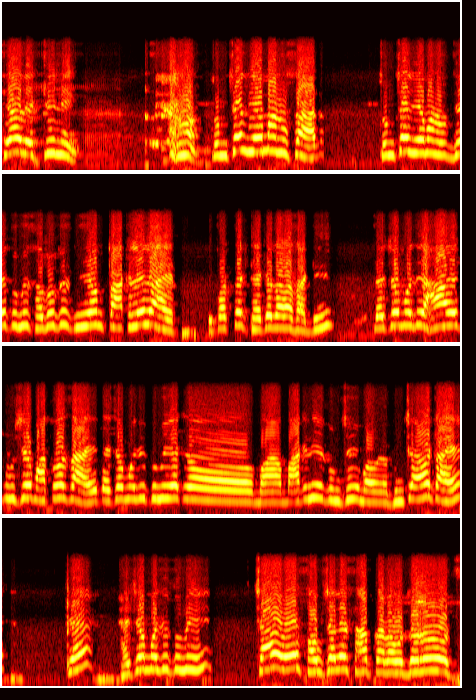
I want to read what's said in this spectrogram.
त्या व्यक्तीने तुमच्या नियमानुसार तुमच्या नियमानुसार जे तुम्ही सदोतीस नियम टाकलेले आहेत प्रत्येक ठेकेदारासाठी त्याच्यामध्ये हा एक विषय महत्त्वाचा आहे. त्याच्यामध्ये तुम्ही एक मागणी आहे तुमची तुमची अट आहे की ह्याच्यामध्ये तुम्ही चार वेळेस शौचालय साफ करावं दररोज.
